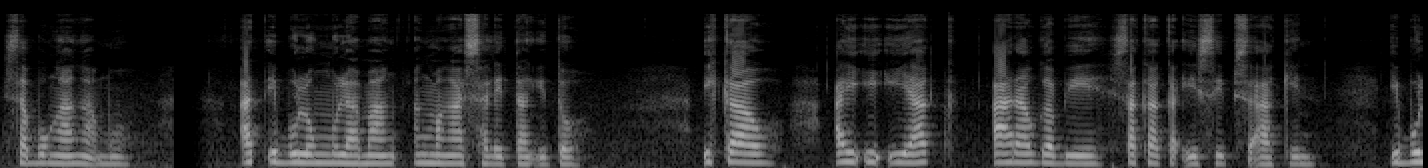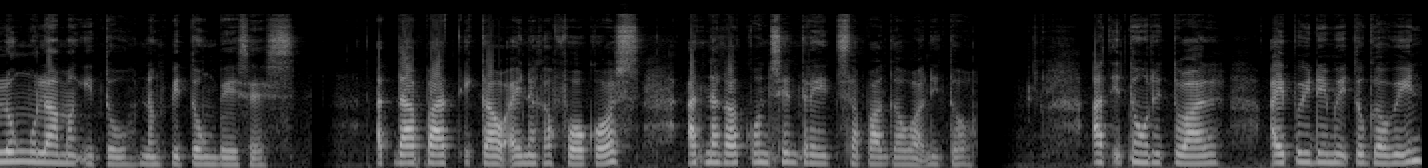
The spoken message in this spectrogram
sa bunganga mo at ibulong mo lamang ang mga salitang ito. Ikaw ay iiyak araw-gabi sa kakaisip sa akin. Ibulong mo lamang ito ng pitong beses at dapat ikaw ay nakafocus at nakakonsentrate sa paggawa nito. At itong ritual ay pwede mo ito gawin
